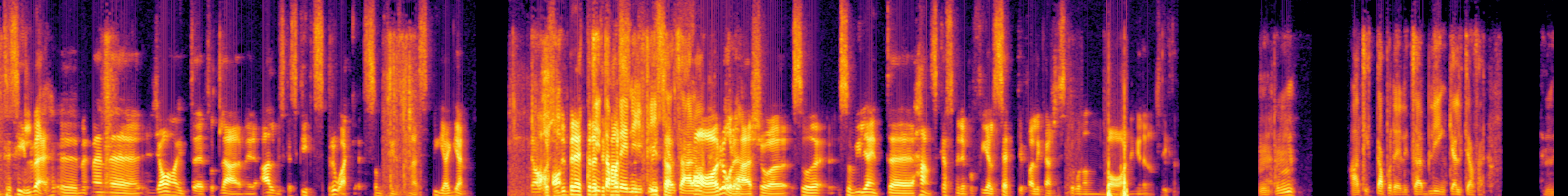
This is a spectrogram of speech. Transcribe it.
Tresilve. Eh, men eh, jag har inte fått lära mig det alviska skriftspråket som finns på den här spegeln. Jaha, du berättade att det fanns nyfiken vissa så här. faror här så, så, så vill jag inte handskas med det på fel sätt ifall det kanske står någon varning eller något liknande. Mhm. Han tittar på dig lite så här, blinkar lite grann så här. Mm.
